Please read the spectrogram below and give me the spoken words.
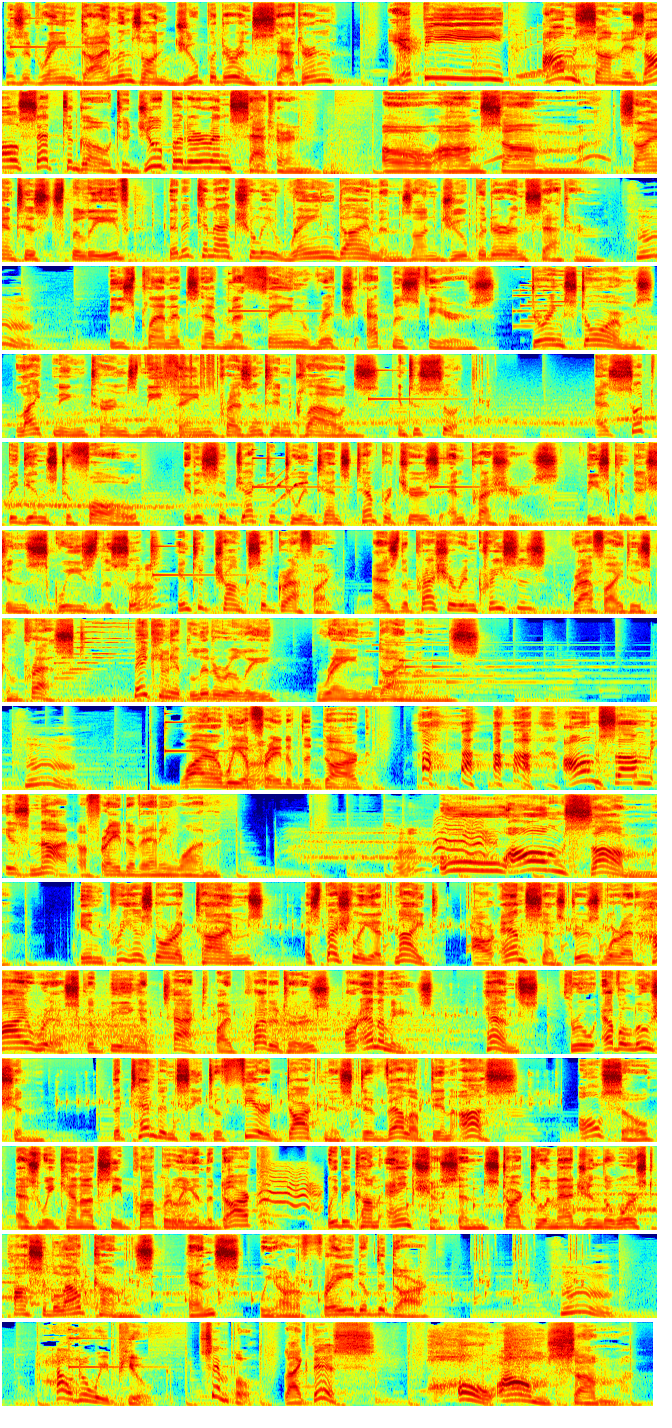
Does it rain diamonds on Jupiter and Saturn? Yippee! AumSum is all set to go to Jupiter and Saturn. Oh, AumSum. Scientists believe that it can actually rain diamonds on Jupiter and Saturn. Hmm. These planets have methane-rich atmospheres. During storms, lightning turns methane present in clouds into soot. As soot begins to fall, it is subjected to intense temperatures and pressures. These conditions squeeze the soot into chunks of graphite. As the pressure increases, graphite is compressed, making it literally rain diamonds. Hmm. Why are we afraid of the dark? AumSum is not afraid of anyone. Huh? Oh, AumSum! In prehistoric times, especially at night, our ancestors were at high risk of being attacked by predators or enemies. Hence, through evolution, the tendency to fear darkness developed in us. Also, as we cannot see properly in the dark, we become anxious and start to imagine the worst possible outcomes. Hence, we are afraid of the dark. Hmm. How do we puke? Simple, like this. Oh, AumSum.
